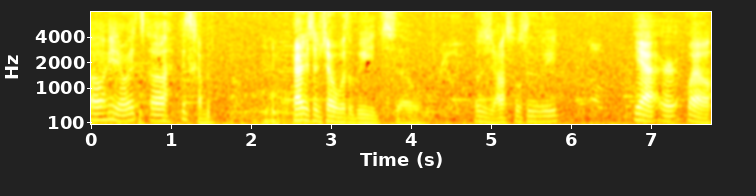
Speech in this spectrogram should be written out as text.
Oh, you know, it's, uh, it's coming. Having some trouble with the weeds, so... Was Josh supposed to do the weed? Yeah, or, well...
